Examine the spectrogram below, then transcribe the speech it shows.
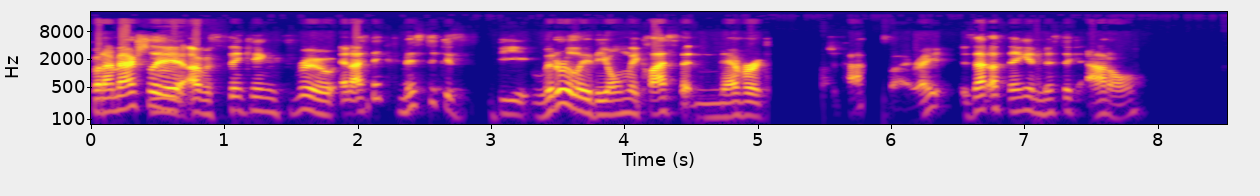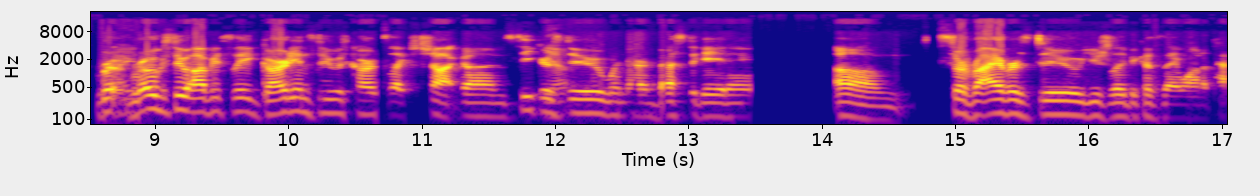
But I'm actually Mm. I was thinking through, and I think Mystic is the literally the only class that never to pass by, right? Is that a thing in Mystic at all? Ro- Right. Rogues do obviously, Guardians do with cards like Shotgun, Seekers Yep. do when they're investigating. Um, survivors do usually because they want to pass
